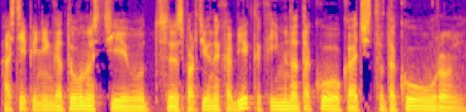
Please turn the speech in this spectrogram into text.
о степени готовности вот, спортивных объектов именно такого качества, такого уровня.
